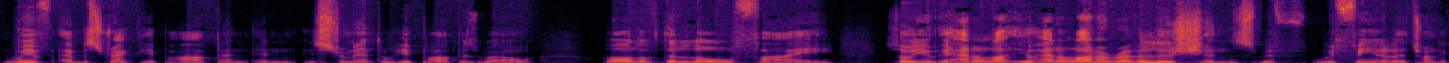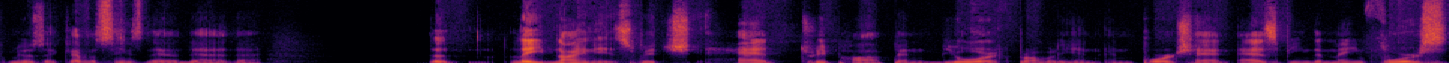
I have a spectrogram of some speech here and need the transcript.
with abstract hip-hop and, and instrumental hip-hop as well. All of the lo-fi so you had a lot. You had a lot of revolutions with within electronic music ever since the the the, the late '90s, which had trip hop and Bjork probably and, and Portishead as being the main force,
